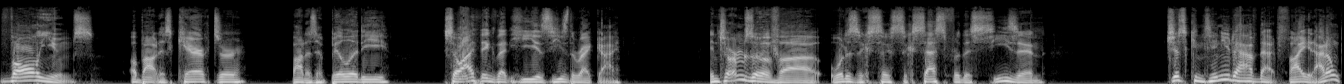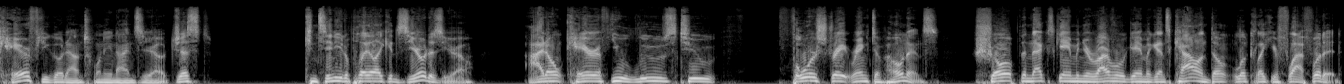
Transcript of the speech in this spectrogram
volumes about his character, about his ability. So I think that he is he's the right guy. In terms of uh, what is a success for this season, just continue to have that fight. I don't care if you go down 29-0. Just continue to play like it's 0 to 0. I don't care if you lose to four straight ranked opponents. Show up the next game in your rivalry game against Cal and don't look like you're flat-footed.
